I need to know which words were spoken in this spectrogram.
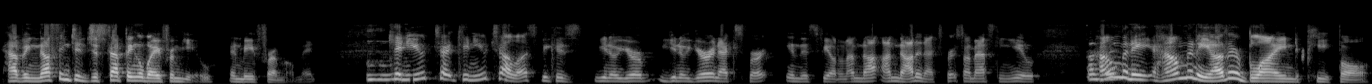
having nothing to just stepping away from you and me for a moment. Mm-hmm. Can you t- can you tell us because you know you're you know you're an expert in this field and I'm not I'm not an expert so I'm asking you okay. how many how many other blind people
